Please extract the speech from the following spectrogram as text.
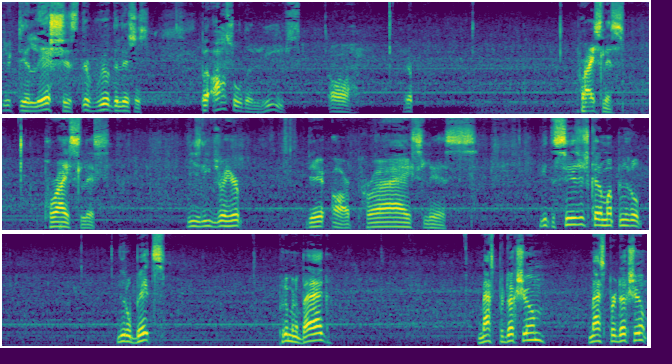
they're delicious. They're real delicious. But also the leaves. Oh, yep. Priceless. Priceless. These leaves right here, they are priceless. You get the scissors, cut them up in little little bits. Put them in a bag. Mass production, mass production,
